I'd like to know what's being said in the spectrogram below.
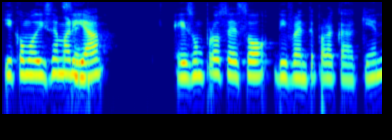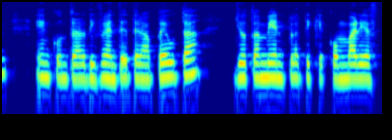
Y como dice María, es un proceso diferente para cada quien, encontrar diferente terapeuta. Yo también platiqué con varias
